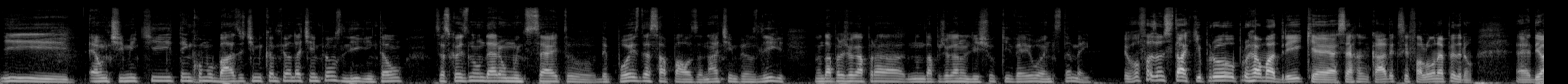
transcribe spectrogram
E é um time que tem como base o time campeão da Champions League. Então, se as coisas não deram muito certo depois dessa pausa na Champions League, não dá para jogar para não dá para jogar no lixo que veio antes também. Eu vou fazer um destaque aqui pro, pro Real Madrid, que é essa arrancada que você falou, né, Pedrão? É, deu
